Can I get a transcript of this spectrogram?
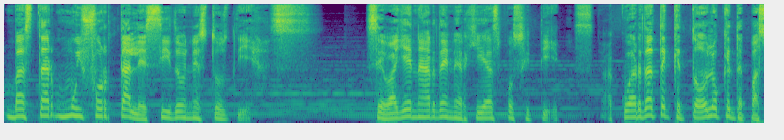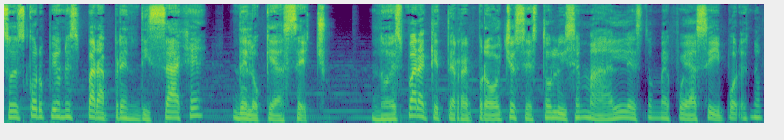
va a estar muy fortalecido en estos días. Se va a llenar de energías positivas. Acuérdate que todo lo que te pasó escorpión es para aprendizaje de lo que has hecho. No es para que te reproches, esto lo hice mal, esto me fue así, por eso.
